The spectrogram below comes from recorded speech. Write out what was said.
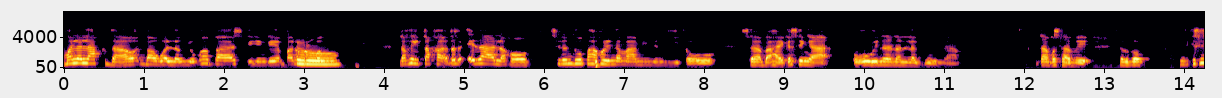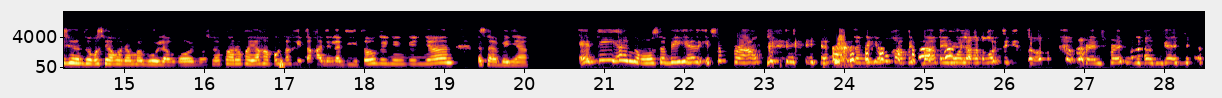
malalockdown, bawal lang lumabas, ganyan, ganyan. Paano kapag nakita ka, tapos inala ko, sinundo pa ako rin na mami nun dito sa bahay kasi nga, uuwi na ng Laguna. Tapos sabi, sabi ko, hindi kasi sinundo kasi ako ng magulang ko, no? So, parang kaya kapag nakita ka nila dito, ganyan, ganyan. Tapos sabi niya, eh di ano, sabihin, it's a prank. sabihin mo, kapit-bahay mo lang ako dito. Friend-friend lang, ganyan.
